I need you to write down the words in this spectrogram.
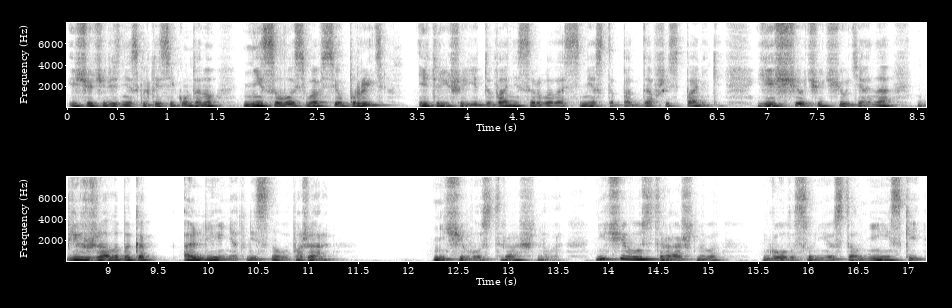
Еще через несколько секунд оно неслось во всю прыть, и Триша едва не сорвалась с места, поддавшись панике. Еще чуть-чуть, и она бежала бы, как олень от лесного пожара. Ничего страшного, ничего страшного. Голос у нее стал низкий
